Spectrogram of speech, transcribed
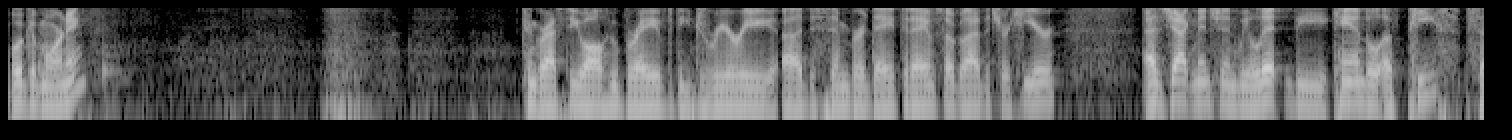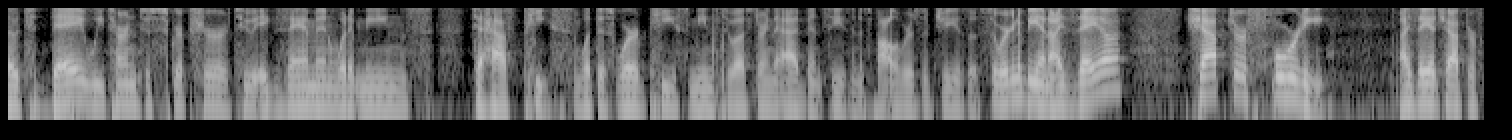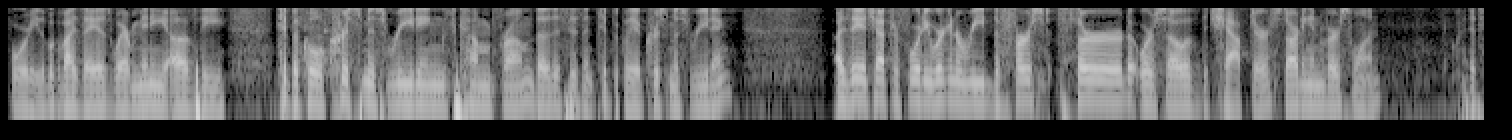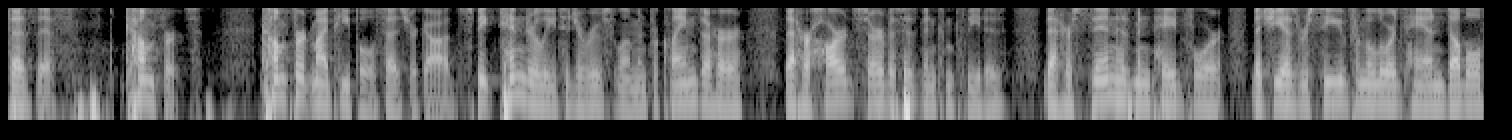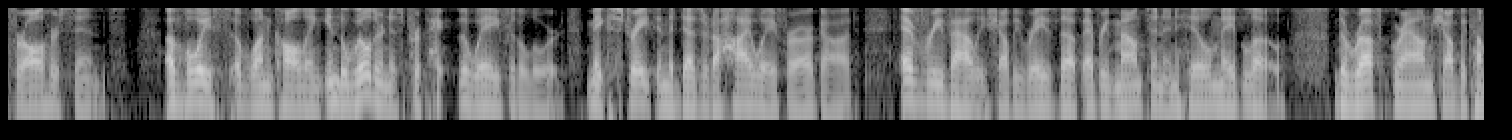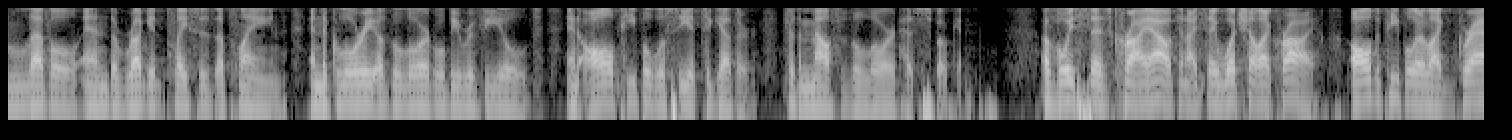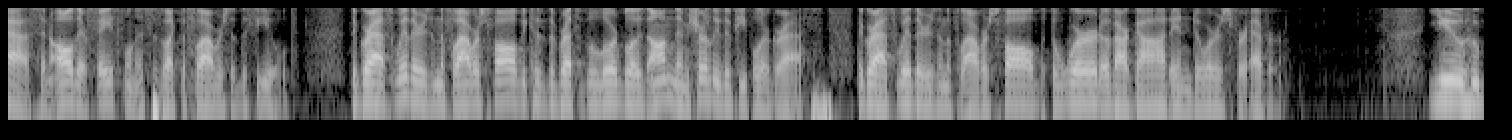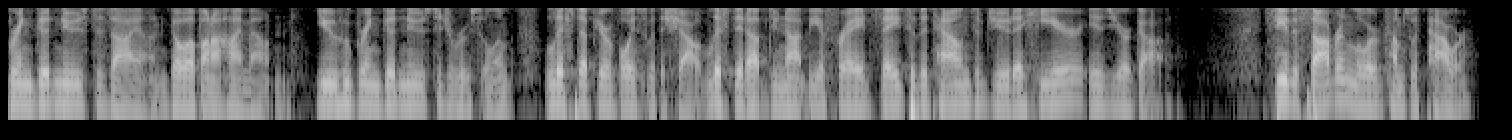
Well, good morning. Congrats to you all who braved the dreary uh, December day today. I'm so glad that you're here. As Jack mentioned, we lit the candle of peace. So today we turn to Scripture to examine what it means to have peace and what this word peace means to us during the Advent season as followers of Jesus. So we're going to be in Isaiah chapter 40. Isaiah chapter 40. The book of Isaiah is where many of the typical Christmas readings come from, though this isn't typically a Christmas reading. Isaiah chapter 40, we're going to read the first third or so of the chapter, starting in verse 1. It says this Comfort, comfort my people, says your God. Speak tenderly to Jerusalem and proclaim to her that her hard service has been completed that her sin has been paid for, that she has received from the Lord's hand double for all her sins. A voice of one calling, In the wilderness, prepare the way for the Lord. Make straight in the desert a highway for our God. Every valley shall be raised up, every mountain and hill made low. The rough ground shall become level, and the rugged places a plain. And the glory of the Lord will be revealed, and all people will see it together, for the mouth of the Lord has spoken a voice says, Cry out. And I say, What shall I cry? All the people are like grass, and all their faithfulness is like the flowers of the field. The grass withers and the flowers fall because the breath of the Lord blows on them. Surely the people are grass. The grass withers and the flowers fall, but the word of our God endures forever. You who bring good news to Zion, go up on a high mountain. You who bring good news to Jerusalem, lift up your voice with a shout. Lift it up, do not be afraid. Say to the towns of Judah, Here is your God. See, the sovereign Lord comes with power,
